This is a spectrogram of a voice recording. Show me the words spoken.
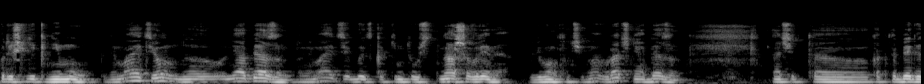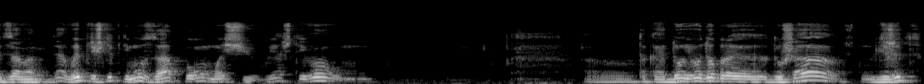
пришли к нему, понимаете, он э, не обязан, понимаете, быть каким-то в наше время, в любом случае, но врач не обязан, значит, э, как-то бегать за вами, да, вы пришли к нему за помощью, значит, его такая его добрая душа лежит,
